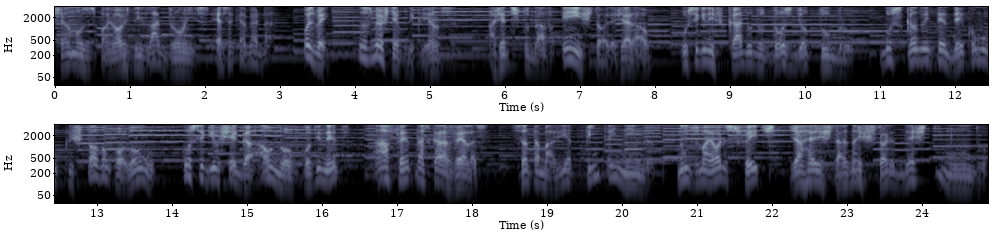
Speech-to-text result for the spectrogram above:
Chamam os espanhóis de ladrões, essa é a verdade. Pois bem, nos meus tempos de criança, a gente estudava em história geral o significado do 12 de outubro, buscando entender como Cristóvão Colombo conseguiu chegar ao novo continente à frente das caravelas Santa Maria, Pinta e Nina num dos maiores feitos já registrados na história deste mundo.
